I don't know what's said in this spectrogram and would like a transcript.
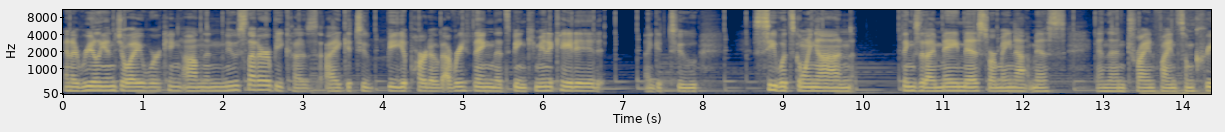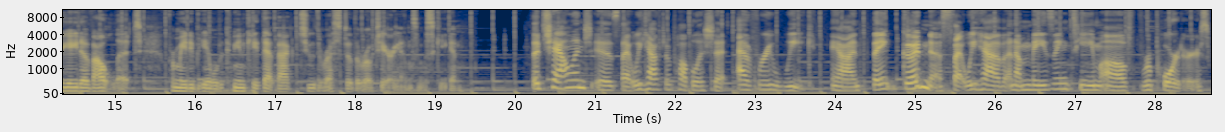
And I really enjoy working on the newsletter because I get to be a part of everything that's being communicated. I get to see what's going on things that I may miss or may not miss, and then try and find some creative outlet for me to be able to communicate that back to the rest of the Rotarians in Muskegon. The challenge is that we have to publish it every week. And thank goodness that we have an amazing team of reporters.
